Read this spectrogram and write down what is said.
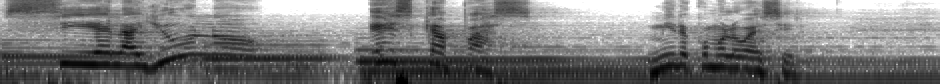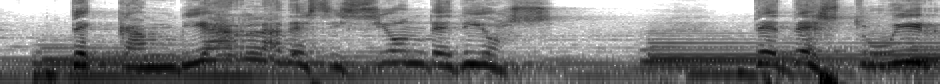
si el ayuno es capaz Mire cómo lo voy a decir. De cambiar la decisión de Dios de destruir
